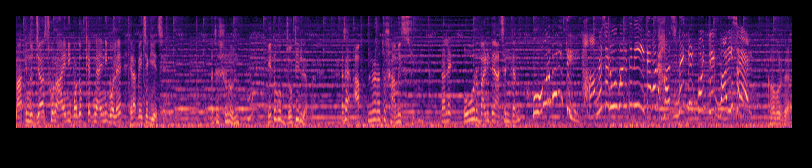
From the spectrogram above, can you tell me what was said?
মা কিন্তু জাস্ট কোনো আইনি পদক্ষেপ নেয়নি বলে এরা বেঁচে গিয়েছে। আচ্ছা শুনুন এ তো খুব জটিল ব্যাপার। আচ্ছা আপনারা তো স্বামী স্ত্রী তাহলে ওর বাড়িতে আছেন কেন? ওর বাড়িতে? আমরা স্যার ওর বাড়িতে নেই এটা আমার হাজবেন্ডের পৈতৃক বাড়ি স্যার। খবরদার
